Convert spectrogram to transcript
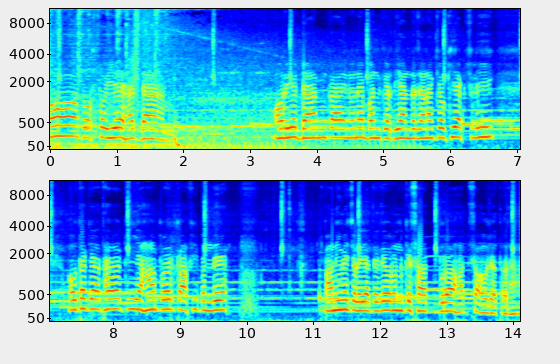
और दोस्तों ये है डैम। और ये डैम का इन्होंने बंद कर दिया अंदर जाना क्योंकि एक्चुअली होता क्या था कि यहाँ पर काफ़ी बंदे पानी में चले जाते थे और उनके साथ बुरा हादसा हो जाता था।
